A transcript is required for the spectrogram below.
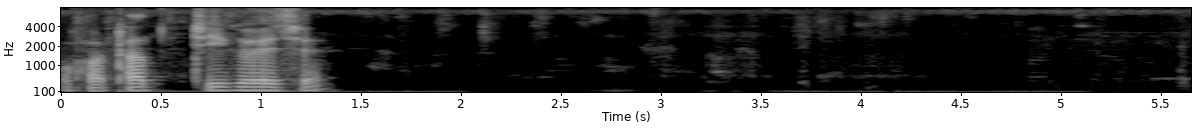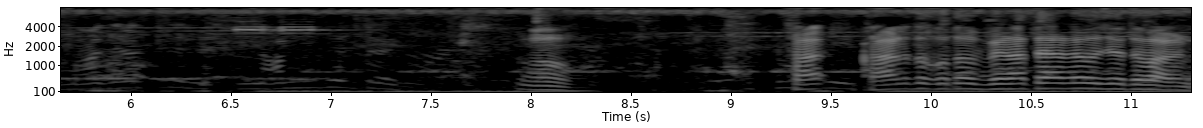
হঠাৎ ঠিক হয়েছে ও তা- তাহলে তো কোথাও বেড়াতে আরেও যেতে পারেন।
